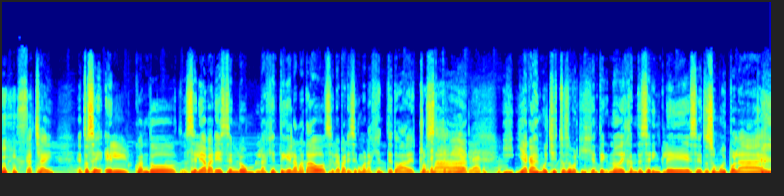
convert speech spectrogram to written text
¿Cachai? Entonces él cuando se le aparecen lo- la gente que él ha matado, se le aparece como la gente toda destrozada. Claro. Y, y acá es muy chistoso porque hay gente que no dejan de ser ingleses, entonces son muy polite.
